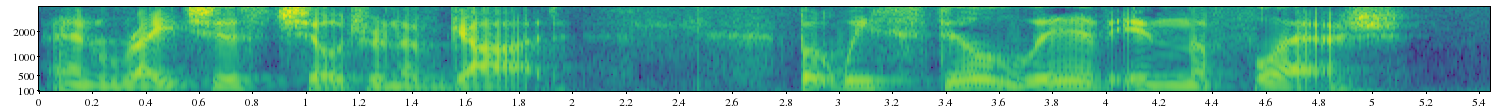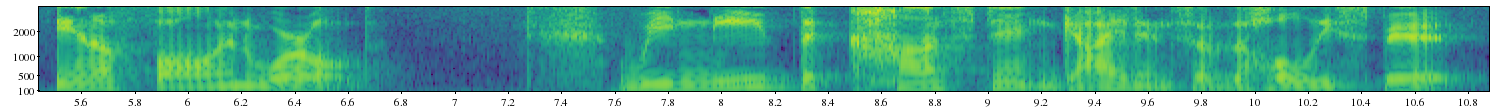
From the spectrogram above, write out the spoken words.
and righteous children of God, but we still live in the flesh in a fallen world. We need the constant guidance of the Holy Spirit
